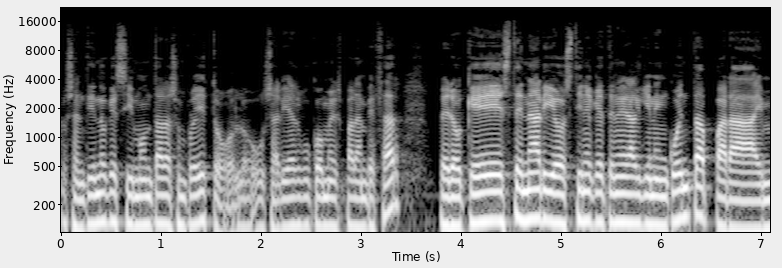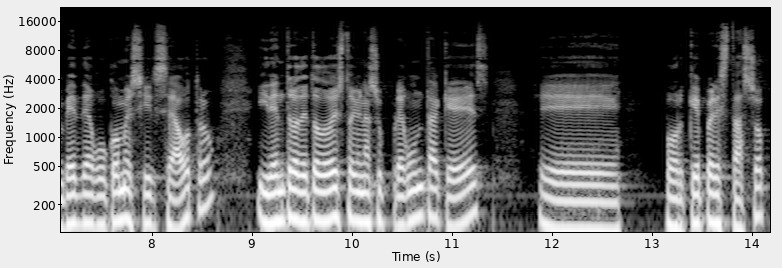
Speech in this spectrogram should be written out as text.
o sea, entiendo que si montaras un proyecto lo usarías WooCommerce para empezar, pero ¿qué escenarios tiene que tener alguien en cuenta para en vez de WooCommerce irse a otro? Y dentro de todo esto hay una subpregunta que es eh, ¿por qué PrestaShop?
